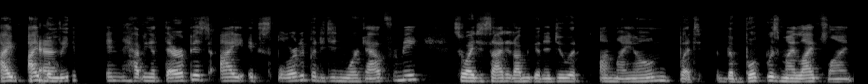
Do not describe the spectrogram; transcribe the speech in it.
I yeah. I believe in having a therapist. I explored it, but it didn't work out for me. So I decided I'm going to do it on my own. But the book was my lifeline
